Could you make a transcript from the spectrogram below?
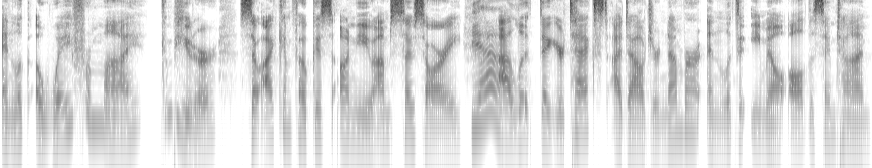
and look away from my computer so I can focus on you. I'm so sorry. Yeah. I looked at your text, I dialed your number, and looked at email all at the same time.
